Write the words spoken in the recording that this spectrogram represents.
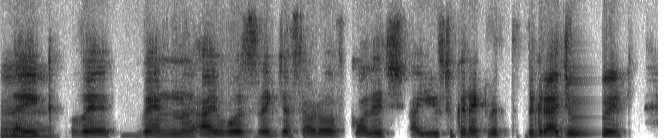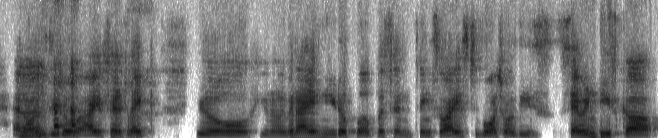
hmm. like where when i was like just out of college i used to connect with the graduate and all you know i felt like you know you know when i need a purpose and things so i used to watch all these 70s car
